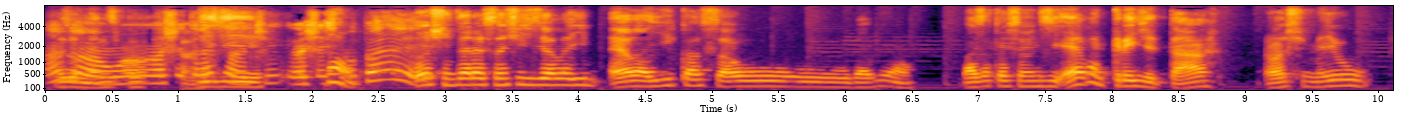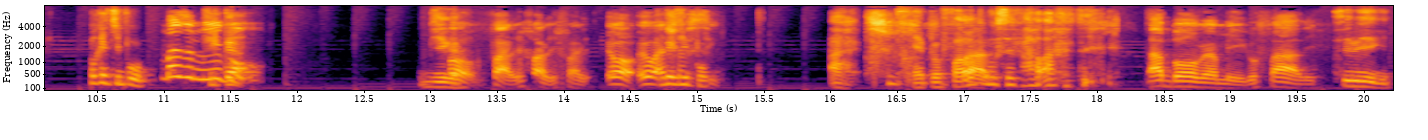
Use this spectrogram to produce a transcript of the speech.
ah, não, menos, eu achei interessante. De... Eu achei não, super. Eu achei interessante de ela ir, ela ir caçar o Gavião. Mas a questão de ela acreditar, eu acho meio. Porque, tipo. Mas, amigo. Fica... Diga. Oh, fale, fale, fale. Eu, eu acho Porque, tipo... assim. Ah, é pra eu falar pra você falar. Tá bom, meu amigo, fale. Se ligue.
